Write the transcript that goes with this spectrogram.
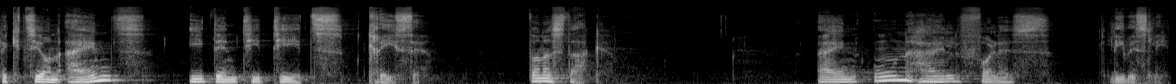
Lektion 1 Identitätskrise. Donnerstag. Ein unheilvolles Liebeslied.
